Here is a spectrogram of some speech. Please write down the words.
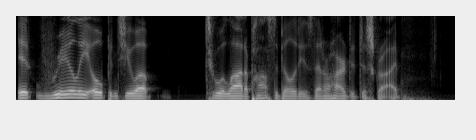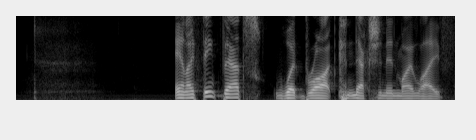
it really opens you up to a lot of possibilities that are hard to describe. And I think that's what brought connection in my life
